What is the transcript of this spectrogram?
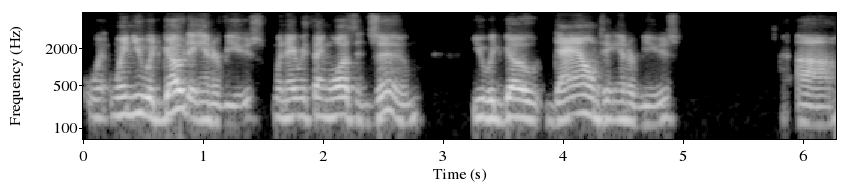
when, when you would go to interviews, when everything wasn't Zoom, you would go down to interviews, uh,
